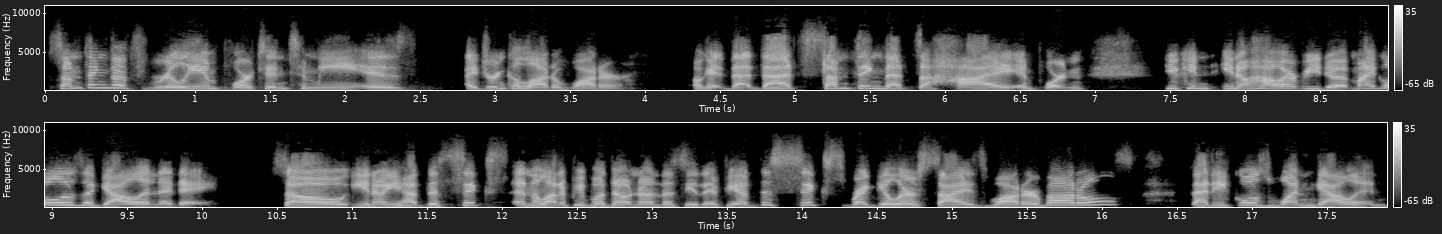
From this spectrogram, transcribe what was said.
something that's really important to me is I drink a lot of water. Okay, that that's something that's a high important. You can, you know, however you do it. My goal is a gallon a day. So, you know, you have the six, and a lot of people don't know this either. If you have the six regular size water bottles, that equals one gallon.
